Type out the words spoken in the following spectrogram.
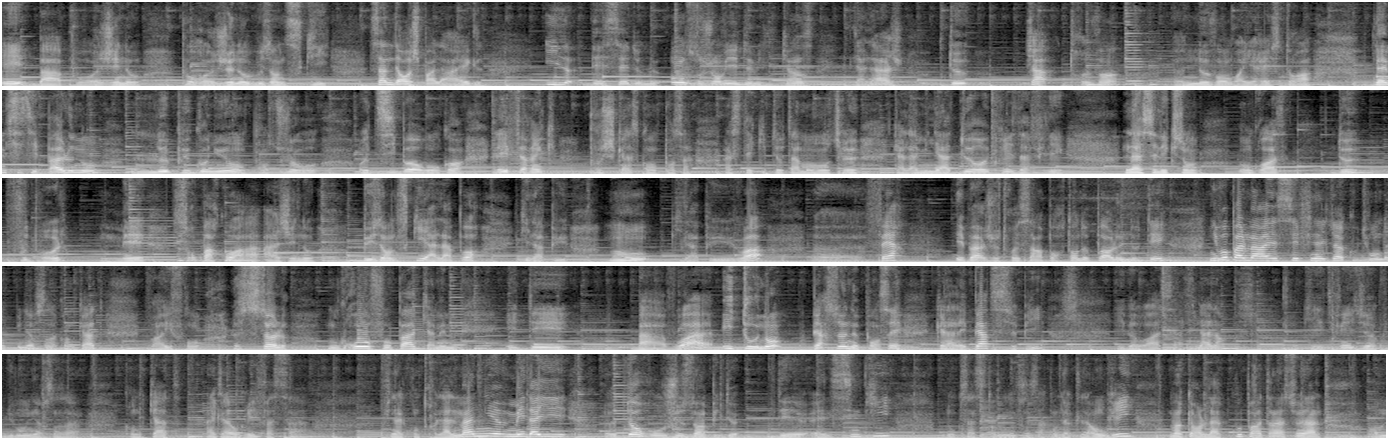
Et bah pour Geno, pour Geno Buzanski, ça ne déroge pas la règle. Il décède le 11 janvier 2015. Il a l'âge de 89 ans. Il restera, même si c'est pas le nom le plus connu, on pense toujours au, au ou encore les Ferenc Pushkas quand on pense à, cette équipe totalement monstrueuse qui a laminé à deux reprises d'affilée la sélection hongroise de football mais son parcours à, à Geno Buzanski, à l'apport qu'il a pu, a pu euh, faire, eh ben, je trouvais ça important de pouvoir le noter. Niveau palmarès, c'est finaliste de la Coupe du Monde en 1954. Voilà, ils font le seul gros faux pas qui a même été bah, voilà, étonnant. Personne ne pensait qu'elle allait perdre ce pays. Et ben voilà, c'est la finale. Hein. Donc il est finaliste de la Coupe du Monde 1954 avec la Hongrie face à finale contre l'Allemagne, médaillé euh, d'or aux Jeux Olympiques de, Helsinki, donc ça c'est en 1952 avec la Hongrie, vainqueur de la Coupe internationale en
